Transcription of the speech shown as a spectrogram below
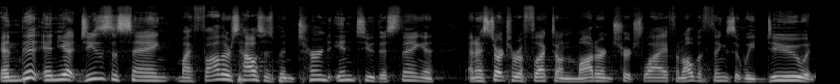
and, th- and yet, Jesus is saying, My Father's house has been turned into this thing. And, and I start to reflect on modern church life and all the things that we do, and,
